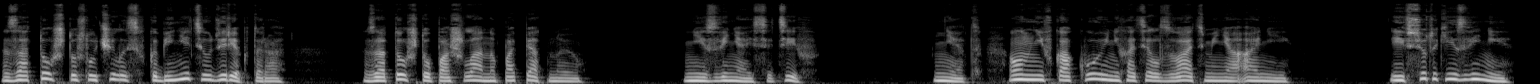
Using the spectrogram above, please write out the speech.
за то, что случилось в кабинете у директора" за то, что пошла на попятную. Не извиняйся, Тиф. Нет, он ни в какую не хотел звать меня они. И все-таки извини.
